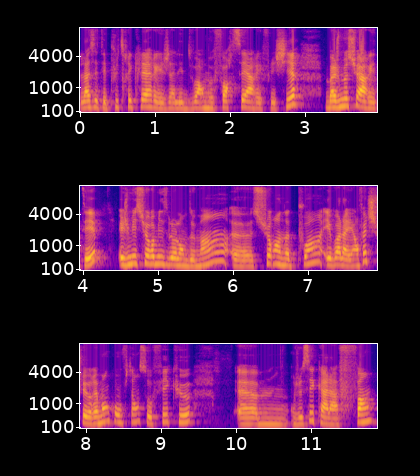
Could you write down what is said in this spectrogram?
là c'était plus très clair et j'allais devoir me forcer à réfléchir. Bah, je me suis arrêtée et je m'y suis remise le lendemain euh, sur un autre point. Et voilà. Et en fait, je fais vraiment confiance au fait que euh, je sais qu'à la fin,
